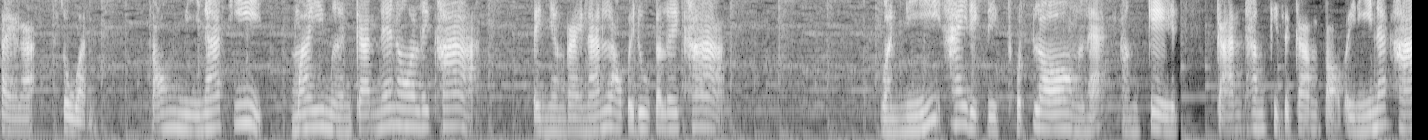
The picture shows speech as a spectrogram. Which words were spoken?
แต่ละส่วน ต้องมีหน้าที่ไม่เหมือนกันแน่นอนเลยค่ะ เป็นอย่างไรนั้นเราไปดูกันเลยค่ะ วันนี้ให้เด็กๆทดลองและสังเกตการทำกิจกรรมต่อไปนี้นะคะ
